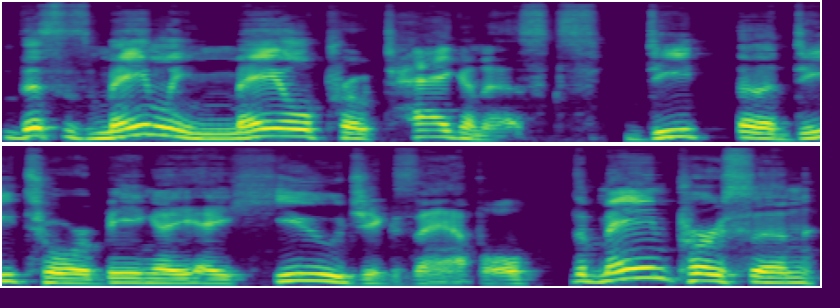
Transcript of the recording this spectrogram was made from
this is mainly male protagonists. De- uh, Detour being a, a huge example. The main person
